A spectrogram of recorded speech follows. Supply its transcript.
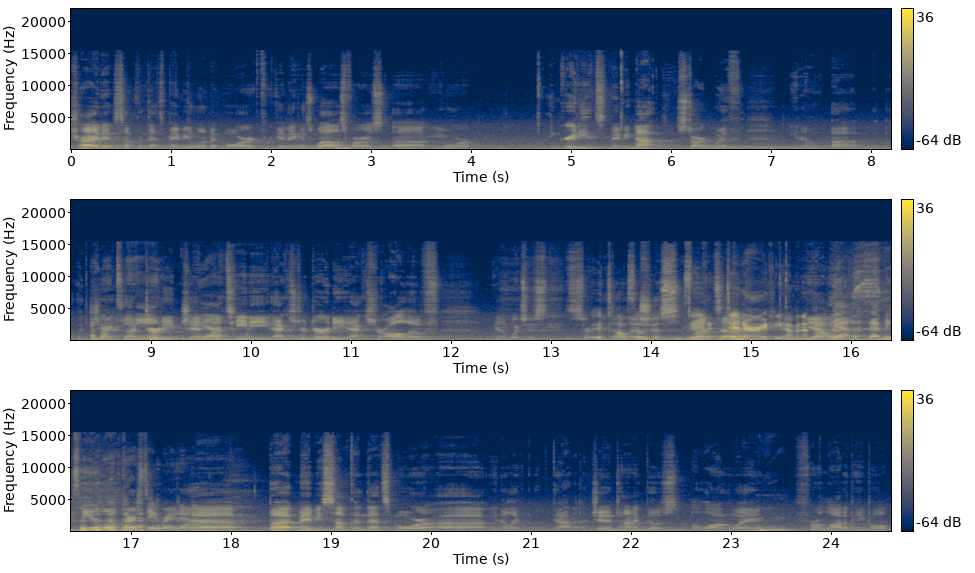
try it in something that's maybe a little bit more forgiving as well as far as uh, your ingredients maybe not start with you know uh, a, gin- martini. dirty gin Yeah. martini extra dirty extra olive you know which is certainly It's also din- but, uh, dinner if you have enough yeah. olives. Yeah. That makes me a little thirsty right now. Um, but maybe something that's more, uh, you know, like God, a gin and tonic goes a long way Mm-hmm. for a lot of people.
